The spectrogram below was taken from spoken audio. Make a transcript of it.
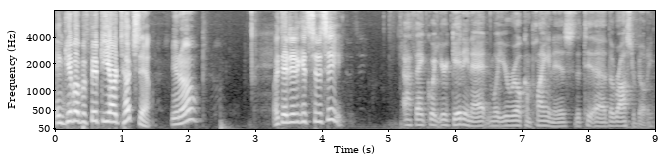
and give up a 50 yard touchdown? You know, like they did against Tennessee. I think what you're getting at and what your real complaint is the t- uh, the roster building.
